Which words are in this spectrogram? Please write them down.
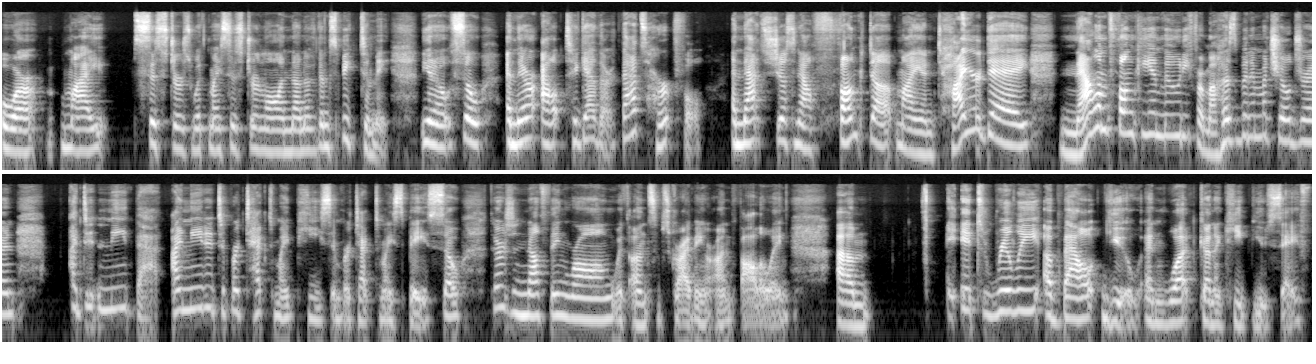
or my sisters with my sister-in-law and none of them speak to me you know so and they're out together that's hurtful and that's just now funked up my entire day now i'm funky and moody for my husband and my children I didn't need that. I needed to protect my peace and protect my space. So there's nothing wrong with unsubscribing or unfollowing. Um, it's really about you and what gonna keep you safe.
